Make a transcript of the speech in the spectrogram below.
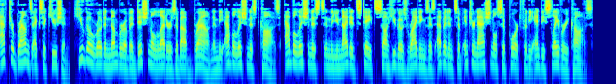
After Brown's execution, Hugo wrote a number of additional letters about Brown and the abolitionist cause. Abolitionists in the United States saw Hugo's writings as evidence of international support for the anti slavery cause.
